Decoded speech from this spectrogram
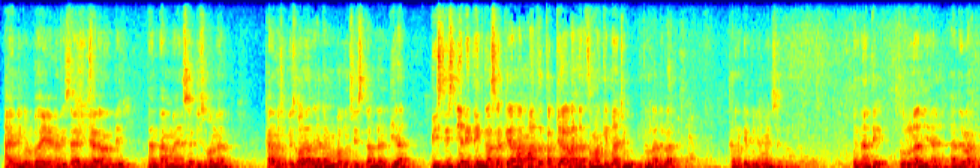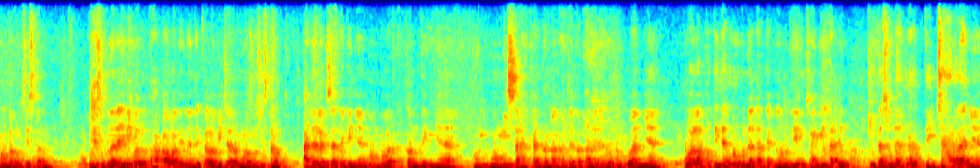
Nah ini berbahaya. Nanti saya bicara nanti tentang mindset dishonor. Karena business ownernya akan membangun sistem dan dia bisnisnya ditinggal sekian lama tetap jalan dan semakin maju itu adalah karena dia punya mindset. Dan nanti turunannya adalah membangun sistem. Jadi sebenarnya ini baru tahap awal ya. Nanti kalau bicara membangun sistem ada lagi strateginya, membuat accountingnya, mem- memisahkan tentang pencatatan dan pembukuannya, walaupun tidak menggunakan teknologi yang canggih tapi kita sudah ngerti caranya.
